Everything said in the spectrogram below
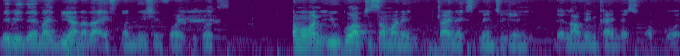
maybe there might be another explanation for it because someone you go up to someone and try and explain to him the loving kindness of God,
